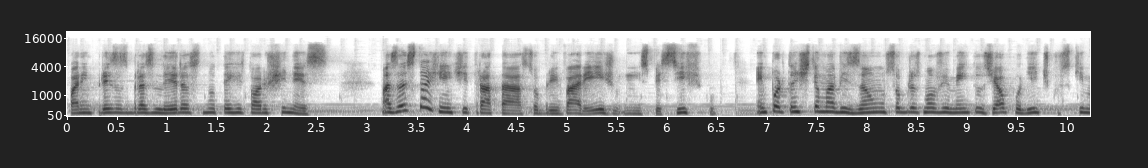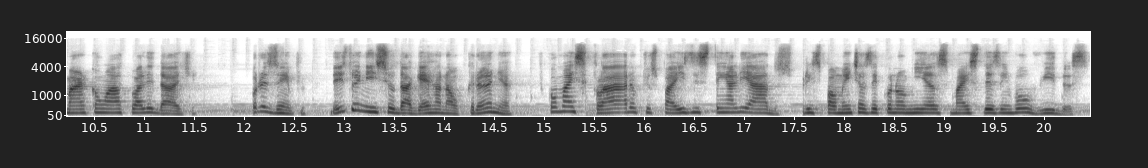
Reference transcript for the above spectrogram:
para empresas brasileiras no território chinês. Mas antes da gente tratar sobre varejo em específico, é importante ter uma visão sobre os movimentos geopolíticos que marcam a atualidade. Por exemplo, desde o início da guerra na Ucrânia, ficou mais claro que os países têm aliados, principalmente as economias mais desenvolvidas.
